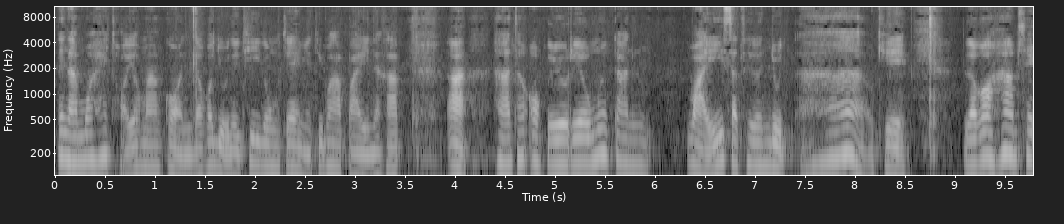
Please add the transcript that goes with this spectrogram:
แนะนำว่าให้ถอยออกมาก่อน แล้วก็อยู่ในที่โล่งแจ้งอย่างที่ว่าไปนะครับอะหาทางออกเร็วๆเมื่อการไหวสะเทือนหยุดอ่าโอเค แล้วก็ห้ามใช้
